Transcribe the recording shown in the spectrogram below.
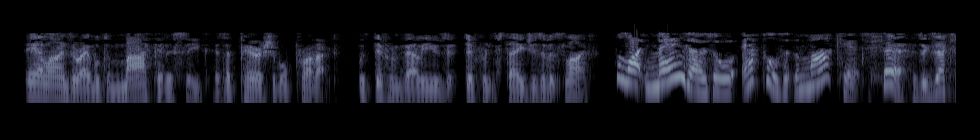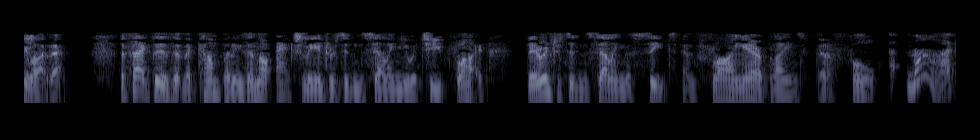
Airlines are able to market a seat as a perishable product with different values at different stages of its life. Well, like mangoes or apples at the market. Yeah, it's exactly like that. The fact is that the companies are not actually interested in selling you a cheap flight. They're interested in selling the seats and flying airplanes that are full. Uh, Mark,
